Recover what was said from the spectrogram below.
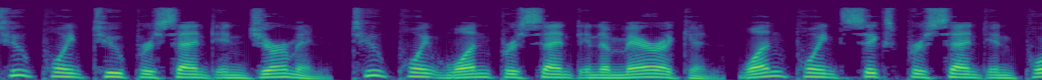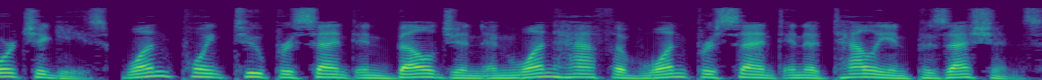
2.2% in German, 2.1% in American, 1.6% in Portuguese, 1.2% in Belgian, and one half of 1% in Italian possessions.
